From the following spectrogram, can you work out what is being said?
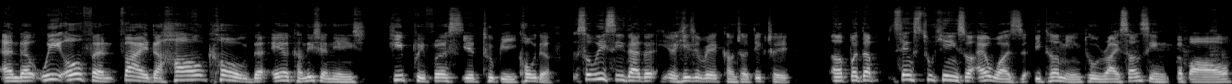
And uh, we often find how cold the air conditioning he prefers it to be colder. So we see that uh, he's very contradictory. Uh, but uh, thanks to him, so I was determined to write something about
